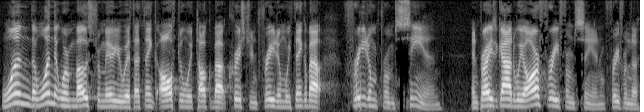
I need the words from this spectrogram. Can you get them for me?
One, the one that we're most familiar with, I think often we talk about Christian freedom, we think about freedom from sin. And praise God, we are free from sin. We're free from the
